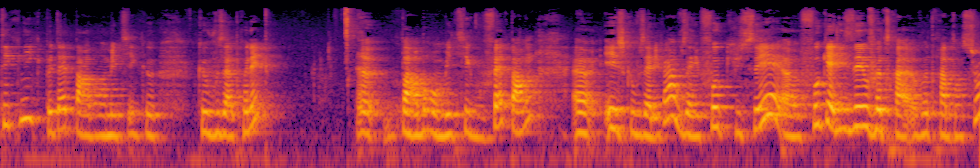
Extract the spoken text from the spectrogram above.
technique peut-être par rapport au métier que vous apprenez. Euh, par rapport au métier que vous faites, pardon. Euh, et ce que vous allez faire, vous allez focuser, euh, focaliser votre, attention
